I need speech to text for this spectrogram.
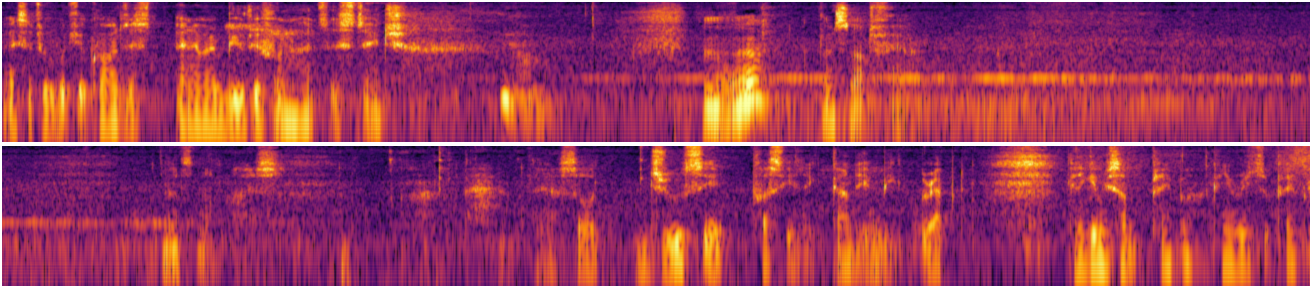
Master, would you call this animal beautiful at this stage? No. No, that's not fair. That's not nice. They're so juicy, pussy, they can't even be grabbed. Can you give me some paper? Can you read the paper?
